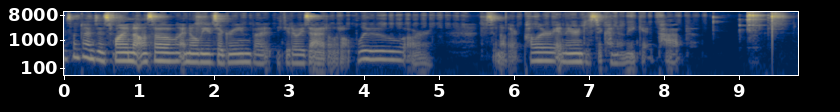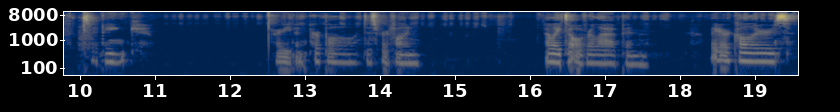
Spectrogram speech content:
And sometimes it's fun also, I know leaves are green, but you could always add a little blue or just another color in there just to kind of make it pop. So I think, or even purple just for fun. I like to overlap and layer colors.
